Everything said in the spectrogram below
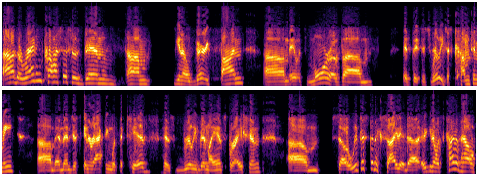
Uh, the writing process has been, um, you know, very fun. Um, it was more of um, it, it's really just come to me, um, and then just interacting with the kids has really been my inspiration. Um, so we've just been excited. Uh, you know, it's kind of how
